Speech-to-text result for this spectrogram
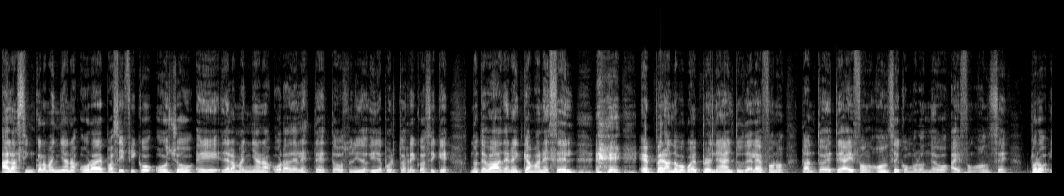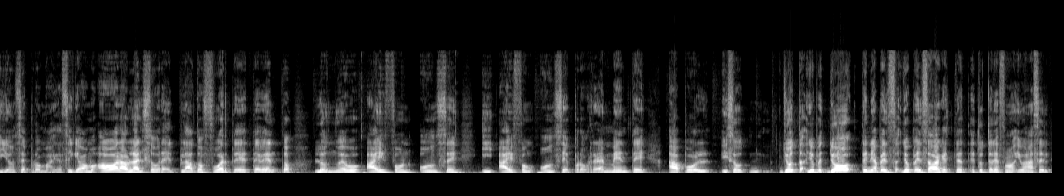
a las 5 de la mañana hora de Pacífico, 8 de la mañana hora del este de Estados Unidos y de Puerto Rico, así que no te vas a tener que amanecer esperando para poder preordenar tu teléfono, tanto este iPhone 11 como los nuevos iPhone 11 Pro y 11 Pro Max. Así que vamos ahora a hablar sobre el plato fuerte de este evento, los nuevos iPhone 11 y iPhone 11 Pro. Realmente Apple hizo... Yo, yo, tenía yo pensaba que este, estos teléfonos iban a ser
